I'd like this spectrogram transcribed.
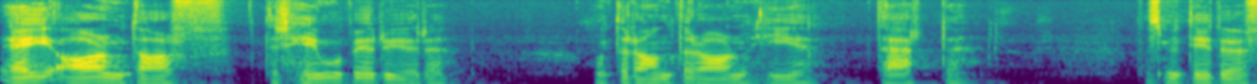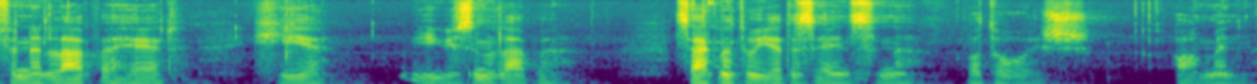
ein Arm darf den Himmel berühren und der andere Arm hier die Erde. Dass wir die dürfen erleben, Herr, hier in unserem Leben. Segne du jedes Einzelne, der da ist. Amen.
